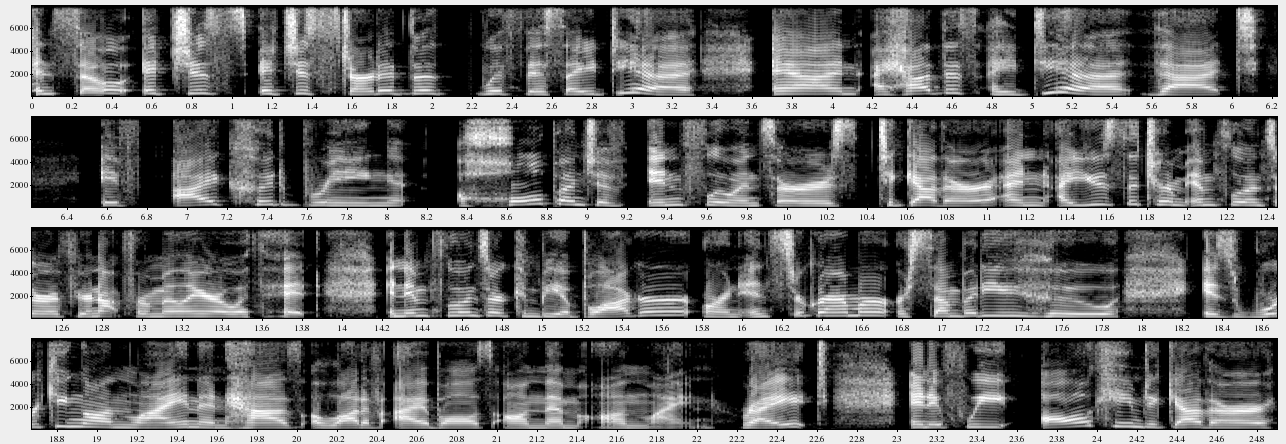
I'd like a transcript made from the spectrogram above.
and so it just it just started with, with this idea and i had this idea that if i could bring a whole bunch of influencers together. And I use the term influencer if you're not familiar with it. An influencer can be a blogger or an Instagrammer or somebody who is working online and has a lot of eyeballs on them online, right? And if we all came together,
